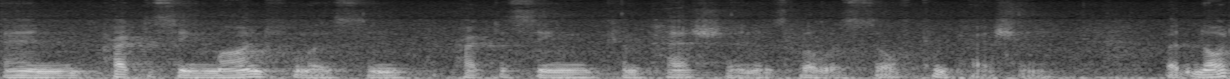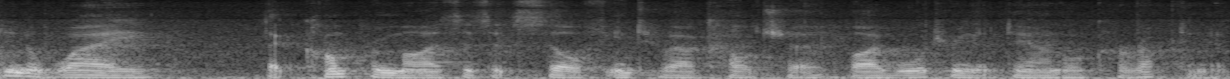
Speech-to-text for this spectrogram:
and practicing mindfulness and practicing compassion as well as self-compassion, but not in a way that compromises itself into our culture by watering it down or corrupting it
